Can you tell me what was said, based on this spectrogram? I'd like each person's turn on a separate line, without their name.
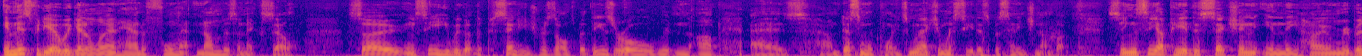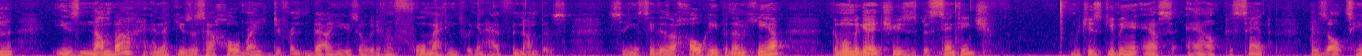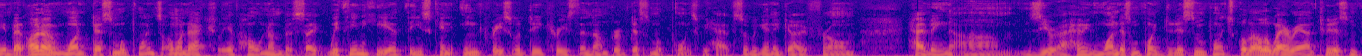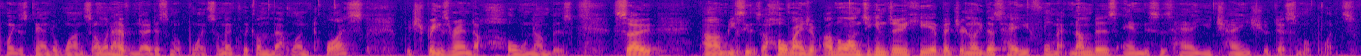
In this video, we're going to learn how to format numbers in Excel. So you can see here we've got the percentage results, but these are all written up as um, decimal points, and we actually want to see it as percentage number. So you can see up here, this section in the home ribbon is number, and that gives us a whole range of different values or different formattings we can have for numbers. So you can see there's a whole heap of them here. The one we're going to choose is percentage, which is giving us our percent results here, but I don't want decimal points. I want to actually have whole numbers. So within here, these can increase or decrease the number of decimal points we have. So we're going to go from having um, zero, uh, having one decimal point to decimal points, or the other way around, two decimal points is down to one. So I want to have no decimal points. So I'm going to click on that one twice, which brings around to whole numbers. So um, you see there's a whole range of other ones you can do here, but generally that's how you format numbers, and this is how you change your decimal points.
